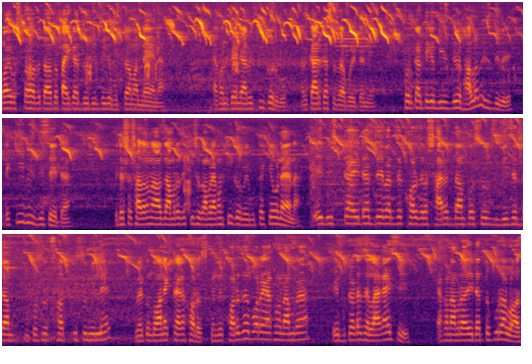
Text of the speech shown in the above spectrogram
নয় বস্তা হবে, তাও তো পাইকার দুদিন থেকে ভুট্টা আমার নেয় না। এখন এটা আমি কি করব? আমি কার কাছে যাব এটা নিয়ে? সরকার থেকে বীজ দিবে, ভালো বীজ দিবে। এটা কি বীজ দিছে এটা? এটা সাধারণ আজ আমরা যে কৃষক, আমরা এখন কি করব? এই ভুট্টা কেউ নেয় না। এই বীজটা এটার যে এবার যে খরচ, এবার সারের দাম প্রচুর, বীজের দাম প্রচুর সব কিছু মিলে এবার কিন্তু অনেক টাকা খরচ। কিন্তু খরচের পরে এখন আমরা এই ভুট্টাটা যে লাগাইছি, এখন আমরা এটা তো পুরো লস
